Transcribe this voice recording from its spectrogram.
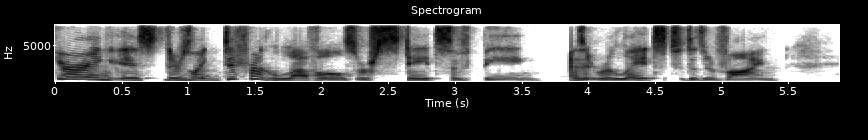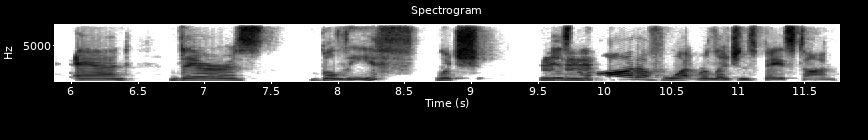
hearing is there's like different levels or states of being as it relates to the divine. And there's belief, which mm-hmm. is a lot of what religion's based on.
